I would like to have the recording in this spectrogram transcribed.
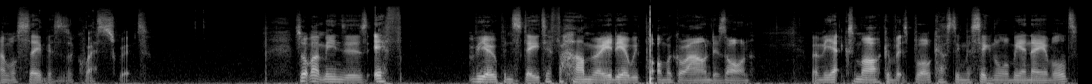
And we'll save this as a quest script. So what that means is if the open state, if the ham radio we put on the ground is on, then the X marker that's broadcasting the signal will be enabled.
